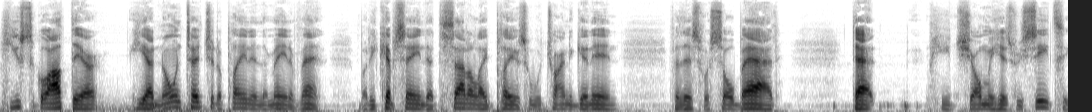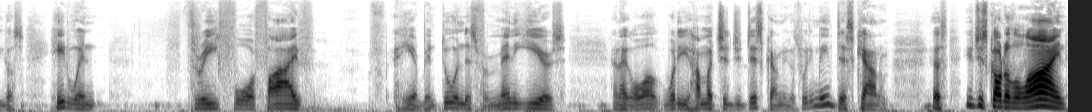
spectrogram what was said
He used to go out there. He had no intention of playing in the main event, but he kept saying that the satellite players who were trying to get in for this were so bad that he'd show me his receipts. He goes, he'd win three, four, five. He had been doing this for many years. And I go, well, what do you? How much did you discount? He goes, what do you mean discount them? He goes, you just go to the line,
